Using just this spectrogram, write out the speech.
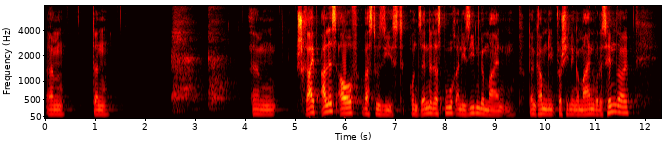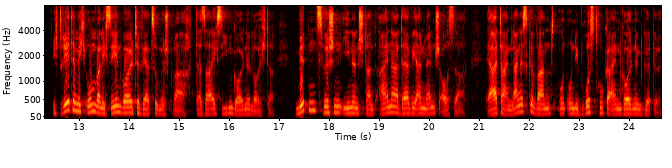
Ähm, dann ähm, schreib alles auf, was du siehst und sende das Buch an die sieben Gemeinden. Dann kamen die verschiedenen Gemeinden, wo das hin soll. Ich drehte mich um, weil ich sehen wollte, wer zu mir sprach. Da sah ich sieben goldene Leuchter. Mitten zwischen ihnen stand einer, der wie ein Mensch aussah. Er hatte ein langes Gewand und um die Brust trug er einen goldenen Gürtel.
